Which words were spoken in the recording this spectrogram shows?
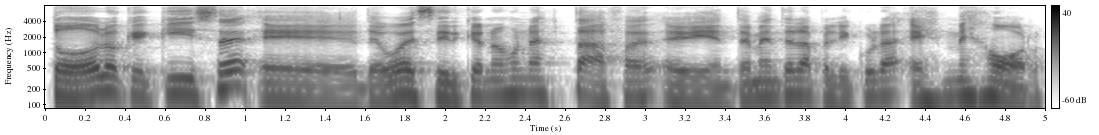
todo lo que quise, eh, debo decir que no es una estafa. Evidentemente, la película es mejor.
